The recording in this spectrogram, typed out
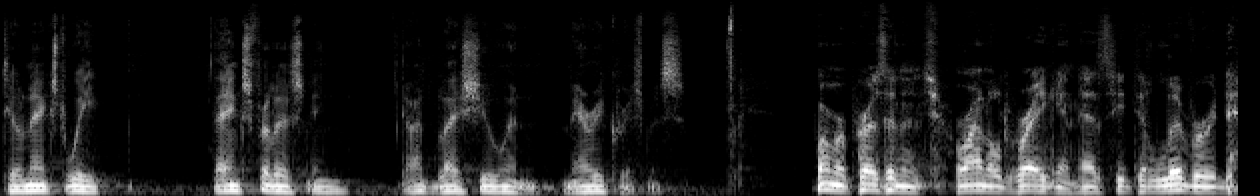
Till next week, thanks for listening. God bless you and Merry Christmas. Former President Ronald Reagan, as he delivered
